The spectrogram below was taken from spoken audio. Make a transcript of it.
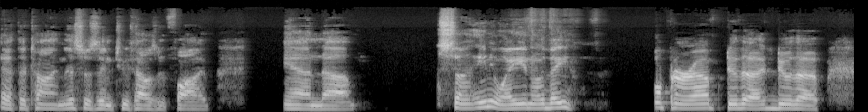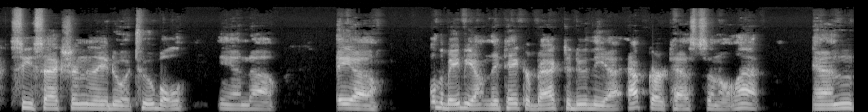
at the time, this was in 2005. And um, so anyway, you know, they open her up, do the, do the C section, they do a tubal and uh, they uh, the baby out and they take her back to do the uh, APGAR tests and all that. And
